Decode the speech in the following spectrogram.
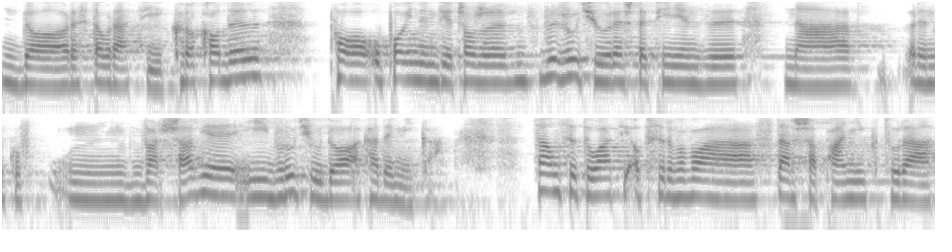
do restauracji Krokodyl. Po upojnym wieczorze wyrzucił resztę pieniędzy na rynku w Warszawie i wrócił do akademika. Całą sytuację obserwowała starsza pani, która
